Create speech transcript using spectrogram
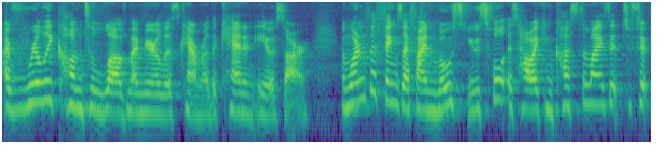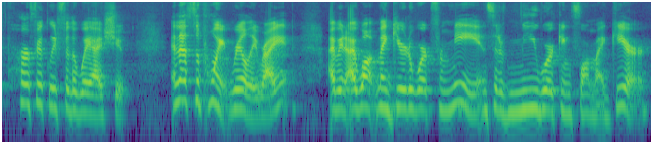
I've really come to love my mirrorless camera, the Canon EOS R. And one of the things I find most useful is how I can customize it to fit perfectly for the way I shoot. And that's the point really, right? I mean, I want my gear to work for me instead of me working for my gear.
